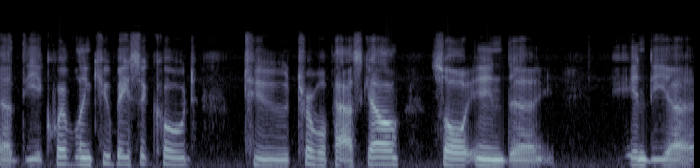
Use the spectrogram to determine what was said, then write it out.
uh, the equivalent QBasic code to Turbo Pascal. So in the in the uh,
